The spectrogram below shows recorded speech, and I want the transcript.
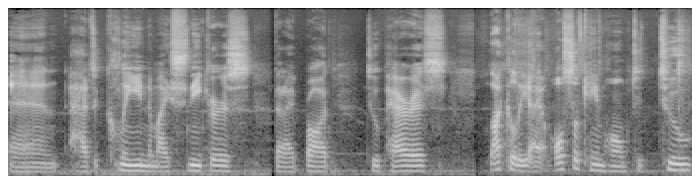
and I had to clean my sneakers that I brought to Paris. Luckily, I also came home to two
